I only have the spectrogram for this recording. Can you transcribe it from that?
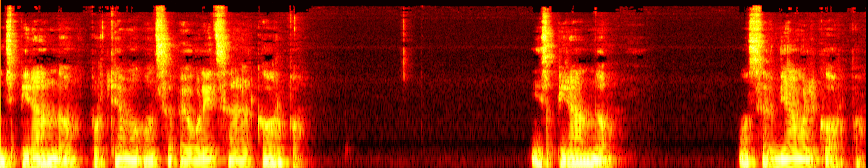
Inspirando portiamo consapevolezza nel corpo. Ispirando osserviamo il corpo.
